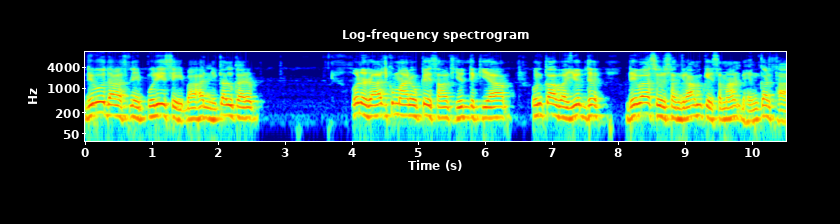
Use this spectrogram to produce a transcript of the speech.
दिवोदास ने पुरी से बाहर निकलकर उन राजकुमारों के साथ युद्ध किया। उनका वह युद्ध देवासुर संग्राम के समान भयंकर था।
